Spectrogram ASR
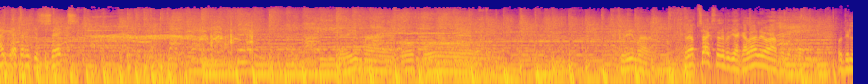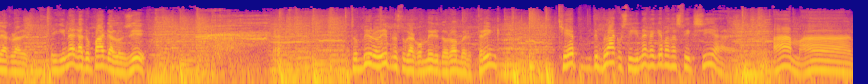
Άγια έκανε και σεξ. Κρίμα εγώ Κρίμα Πρέπει να ψάξετε ρε παιδιά Καλά λέει ο άνθρωπος. Ότι λέει ακροατής. Η γυναίκα του Πάγκαλο ζει. Τον πήρε ο ύπνος του κακομύρι το Ρόμπερ Τρίνκ Και την πλάκωσε στη γυναίκα και έπαθα ασφυξία Αμάν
